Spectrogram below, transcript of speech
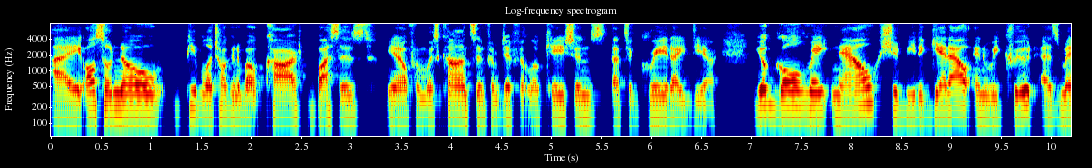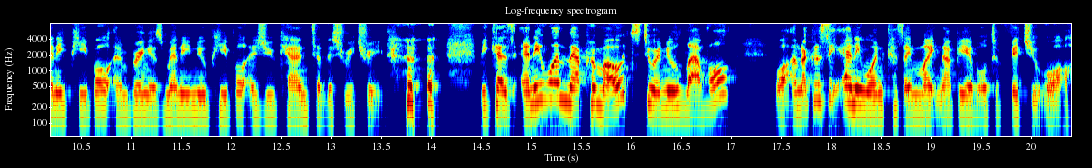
I also know people are talking about car buses, you know, from Wisconsin, from different locations. That's a great idea. Your goal right now should be to get out and recruit as many people and bring as many new people as you can to this retreat. because anyone that promotes to a new level, well, I'm not going to say anyone because I might not be able to fit you all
